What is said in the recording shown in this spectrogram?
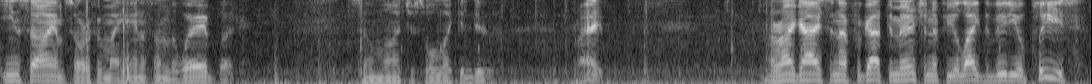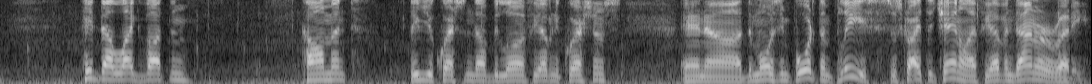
inside. I'm sorry for my hand is on the way but so much is all I can do right? All right guys and i forgot to mention if you like the video please hit that like button comment leave your question down below if you have any questions. And uh, the most important please subscribe to the channel if you haven't done it already.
